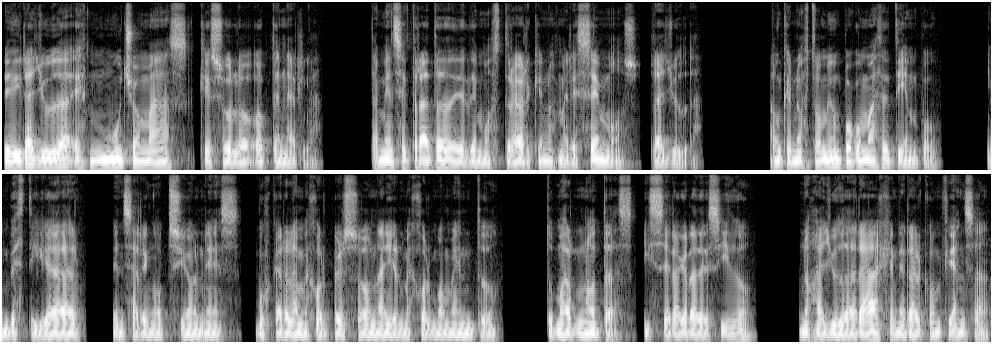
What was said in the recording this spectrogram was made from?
Pedir ayuda es mucho más que solo obtenerla. También se trata de demostrar que nos merecemos la ayuda. Aunque nos tome un poco más de tiempo, investigar, pensar en opciones, buscar a la mejor persona y el mejor momento, tomar notas y ser agradecido, nos ayudará a generar confianza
